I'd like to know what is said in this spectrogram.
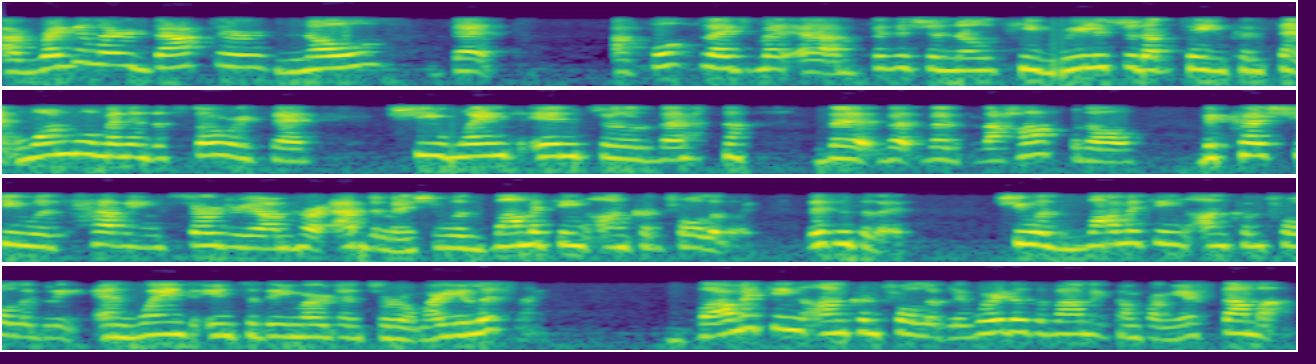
a regular doctor knows that a full-fledged uh, physician knows he really should obtain consent. One woman in the story said she went into the the, the, the, the hospital because she was having surgery on her abdomen. She was vomiting uncontrollably. Listen to this. She was vomiting uncontrollably and went into the emergency room. Are you listening? Vomiting uncontrollably. Where does the vomit come from? Your stomach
